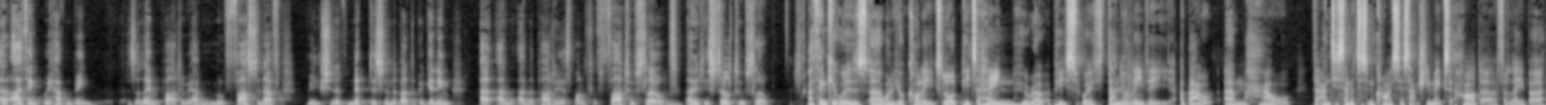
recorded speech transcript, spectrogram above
And I think we haven't been as a Labour Party, we haven't moved fast enough. We should have nipped this in the bud at the beginning, uh, and, and the party response was far too slow, mm. and it is still too slow. I think it was uh, one of your colleagues, Lord Peter Hain, who wrote a piece with Daniel Levy about um, how the anti Semitism crisis actually makes it harder for Labour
